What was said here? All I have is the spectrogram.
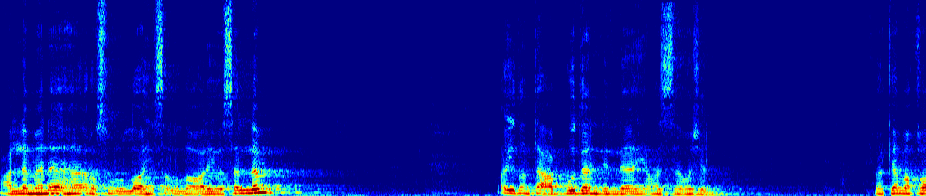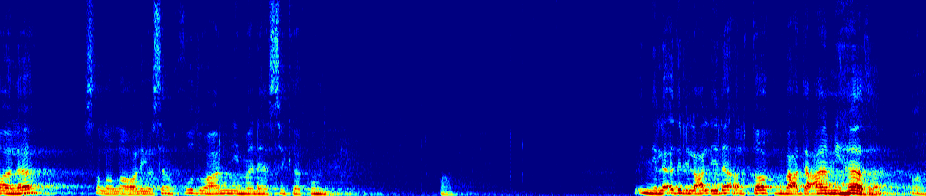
علمناها رسول الله صلى الله عليه وسلم أيضا تعبدا لله عز وجل فكما قال صلى الله عليه وسلم خذوا عني مناسككم آه. فإني لا أدري لعلي لا ألقاكم بعد عام هذا آه.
